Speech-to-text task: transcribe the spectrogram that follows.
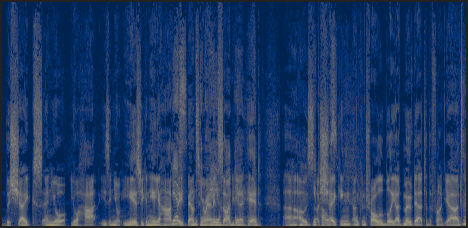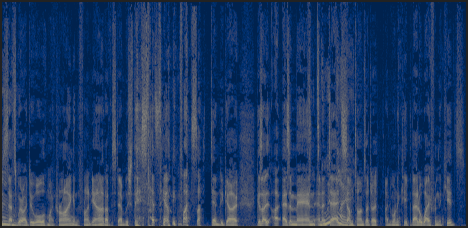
the shakes and your, your heart is in your ears. You can hear your heartbeat Yes, bouncing can around your inside of your head. Uh, I was, I was shaking uncontrollably. I'd moved out to the front yard because that's Oh. where I do all of my crying in the front yard. I've established this. That's the only place I tend to go because I, I, as a man and a dad, though. sometimes I'd, I'd want to keep that away from the kids.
